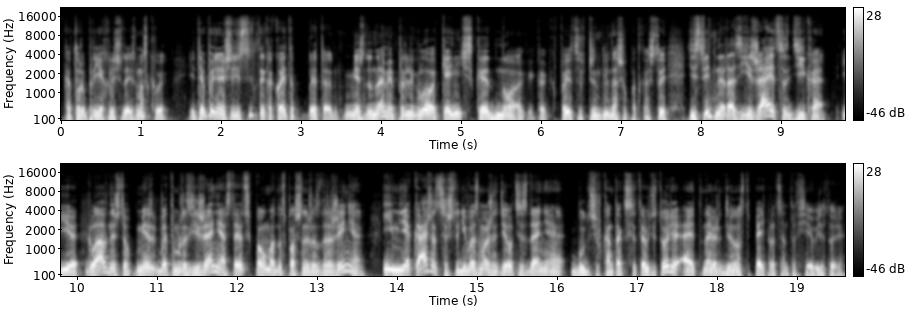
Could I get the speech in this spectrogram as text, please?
которые приехали сюда из Москвы, и ты понимаешь, что действительно какое-то, это, между нами пролегло океаническое дно, как поется в джингле нашего подкаста, что действительно разъезжается дико, и главное, что в этом разъезжании остается, по-моему, одно сплошное раздражение, и мне кажется, что невозможно делать издание, будучи в контакте с этой аудиторией, а это, наверное, 95% всей аудитории,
